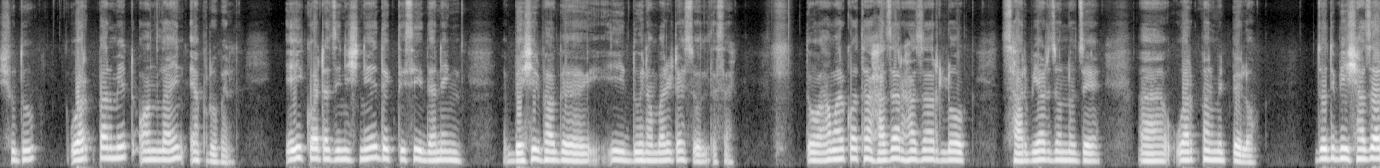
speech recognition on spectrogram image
শুধু ওয়ার্ক পারমিট অনলাইন অ্যাপ্রুভেল এই কয়টা জিনিস নিয়ে দেখতেছি ইদানিং বেশিরভাগ ই দুই নাম্বারিটাই চলতেছে। তো আমার কথা হাজার হাজার লোক সার্বিয়ার জন্য যে ওয়ার্ক পারমিট পেল। যদি বিশ হাজার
